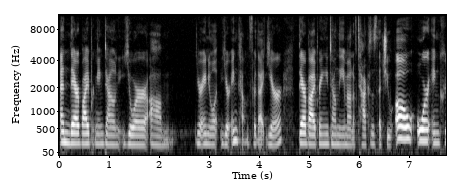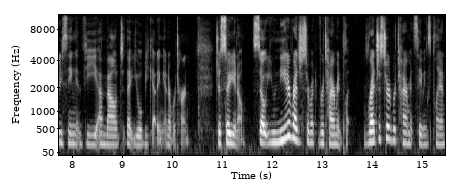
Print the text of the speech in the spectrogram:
and thereby bringing down your um, your annual your income for that year, thereby bringing down the amount of taxes that you owe or increasing the amount that you will be getting in a return. Just so you know. So you need a registered retirement plan registered retirement savings plan,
